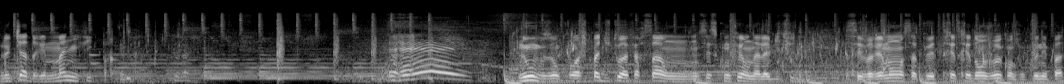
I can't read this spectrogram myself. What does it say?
Le cadre est magnifique par contre. Nous on vous encourage pas du tout à faire ça, on, on sait ce qu'on fait, on a l'habitude. C'est vraiment, ça peut être très très dangereux quand on connaît pas.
